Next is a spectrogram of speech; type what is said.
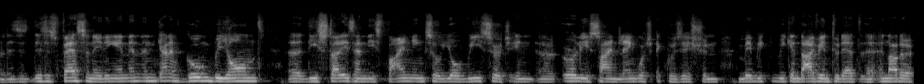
This is this is fascinating and, and, and kind of going beyond uh, these studies and these findings. So your research in uh, early assigned language acquisition, maybe we can dive into that uh, another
